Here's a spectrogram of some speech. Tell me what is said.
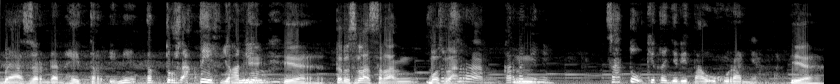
buzzer dan hater ini terus aktif, jangan Iya, diem. Iya. Teruslah serang Terus Bosman. serang. Karena Hmm. gini, satu kita jadi tahu ukurannya. Iya.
